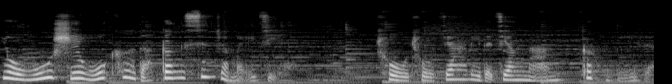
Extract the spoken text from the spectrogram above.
又无时无刻地更新着美景，处处佳丽的江南更迷人，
